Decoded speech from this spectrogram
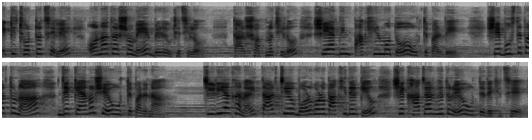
একটি ছোট্ট ছেলে অনাথ আশ্রমে বেড়ে উঠেছিল। তার স্বপ্ন ছিল সে একদিন পাখির মতো উঠতে পারবে। সে বুঝতে পারতো না যে কেন সে উঠতে পারে না। চিড়িয়াখানায় তার চেয়েও বড় বড় পাখিদেরকেও সে খাঁচার ভেতরে উঠতে দেখেছে।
